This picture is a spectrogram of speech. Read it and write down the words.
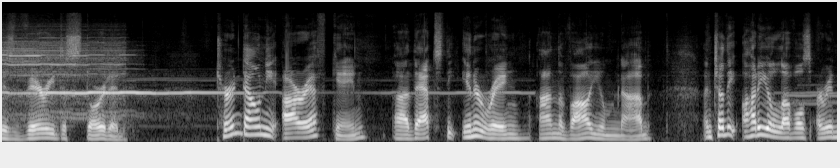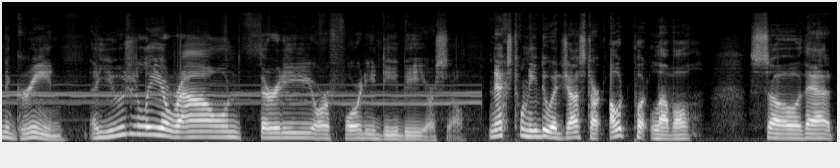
is very distorted. Turn down the RF gain, uh, that's the inner ring on the volume knob, until the audio levels are in the green, uh, usually around 30 or 40 dB or so. Next, we'll need to adjust our output level so that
